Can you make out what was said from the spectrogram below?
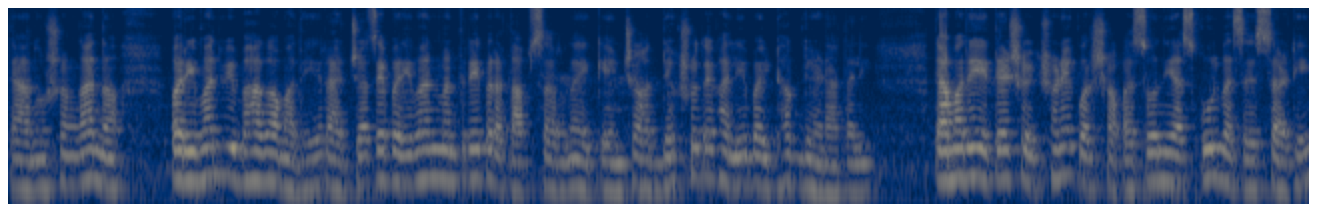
त्या अनुषंगानं परिवहन विभागामध्ये राज्याचे परिवहन मंत्री प्रताप सरनाईक यांच्या अध्यक्षतेखाली बैठक घेण्यात आली. त्यामध्ये येत्या शैक्षणिक वर्षापासून या स्कूल बसेससाठी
